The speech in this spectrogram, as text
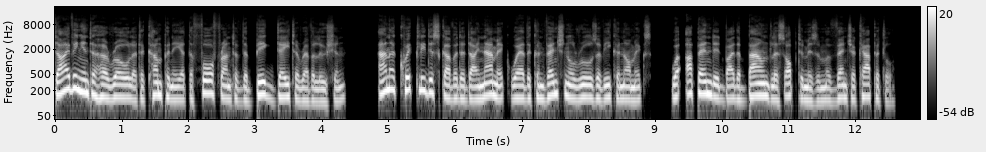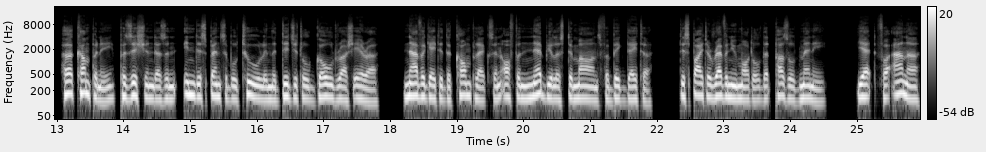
Diving into her role at a company at the forefront of the big data revolution, Anna quickly discovered a dynamic where the conventional rules of economics were upended by the boundless optimism of venture capital. Her company, positioned as an indispensable tool in the digital gold rush era, navigated the complex and often nebulous demands for big data, despite a revenue model that puzzled many. Yet, for Anna,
